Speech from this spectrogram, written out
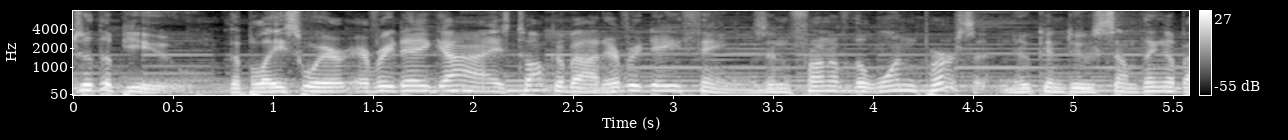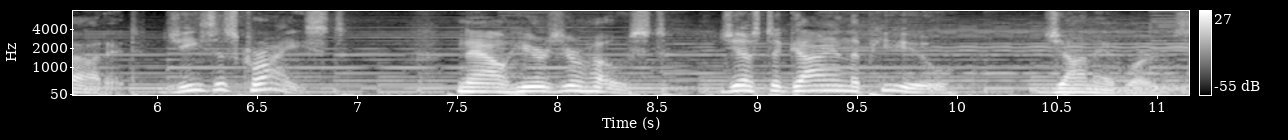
to The Pew, the place where everyday guys talk about everyday things in front of the one person who can do something about it Jesus Christ. Now, here's your host, just a guy in the pew, John Edwards.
